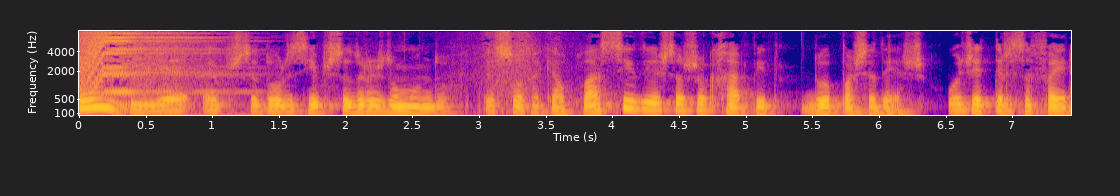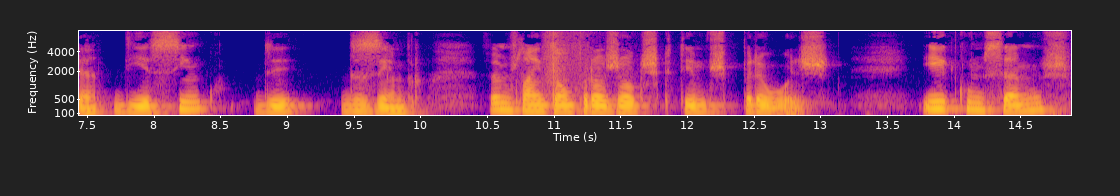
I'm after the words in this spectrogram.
Bom dia, apostadores e apostadoras do mundo. Eu sou Raquel Plácido e este é o Jogo Rápido do Aposta 10. Hoje é terça-feira, dia 5 de dezembro. Vamos lá então para os jogos que temos para hoje. E começamos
